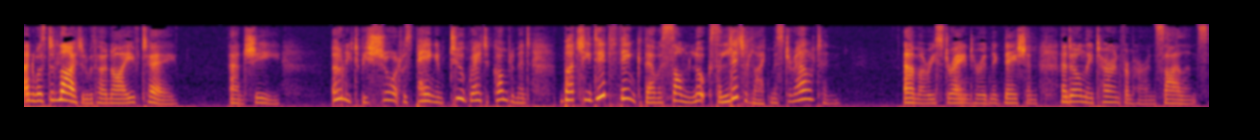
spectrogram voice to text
and was delighted with her naivete. And she: "Only to be sure it was paying him too great a compliment, but she did think there were some looks a little like Mr. Elton." Emma restrained her indignation, and only turned from her in silence.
